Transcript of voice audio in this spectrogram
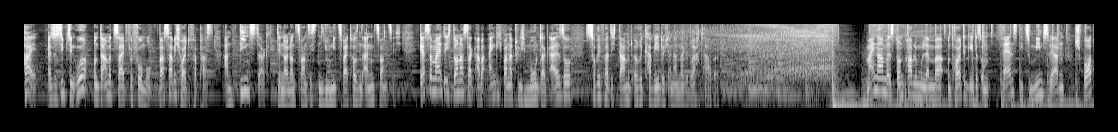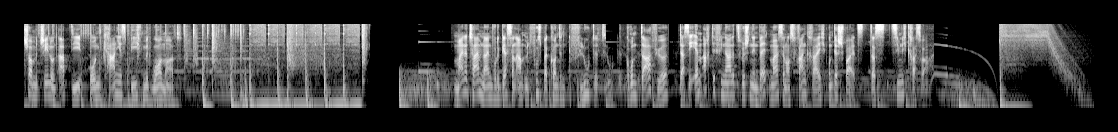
Hi, es ist 17 Uhr und damit Zeit für FOMO. Was habe ich heute verpasst? Am Dienstag, den 29. Juni 2021. Gestern meinte ich Donnerstag, aber eigentlich war natürlich Montag, also sorry, falls ich damit eure KW durcheinander gebracht habe. Mein Name ist Don Pablo Mulemba und heute geht es um Fans, die zu Memes werden, Sportschau mit Chelo und Abdi und Kanye's Beef mit Walmart. Meine Timeline wurde gestern Abend mit Fußball-Content geflutet. Grund dafür das EM-Achtelfinale zwischen den Weltmeistern aus Frankreich und der Schweiz, das ziemlich krass war.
